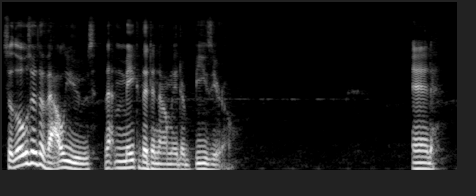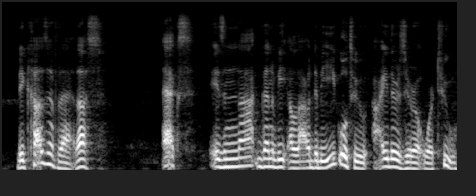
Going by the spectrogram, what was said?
So those are the values that make the denominator be 0. And because of that, thus, x is not going to be allowed to be equal to either 0 or 2.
